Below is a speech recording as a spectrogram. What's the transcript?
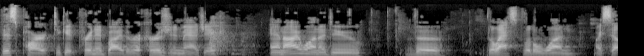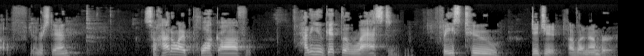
this part to get printed by the recursion magic, and I want to do the the last little one myself. Do you understand? So how do I pluck off how do you get the last base 2 digit of a number?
